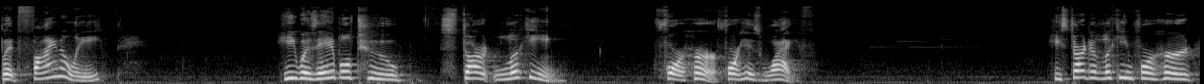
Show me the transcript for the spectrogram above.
but finally, he was able to start looking for her, for his wife. He started looking for her,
